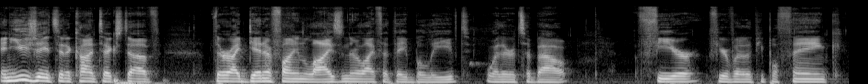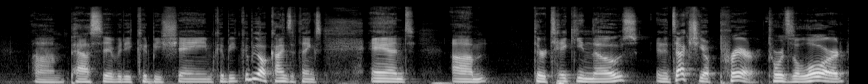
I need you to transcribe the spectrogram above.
And usually it's in a context of they're identifying lies in their life that they believed, whether it's about fear, fear of what other people think, um, passivity, could be shame, could be could be all kinds of things, and um, they're taking those, and it's actually a prayer towards the Lord.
